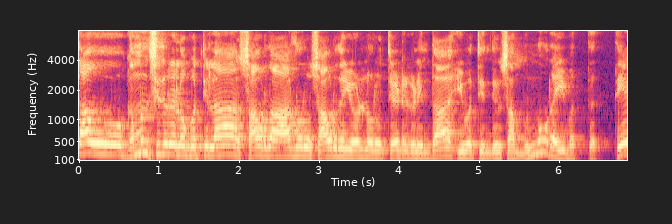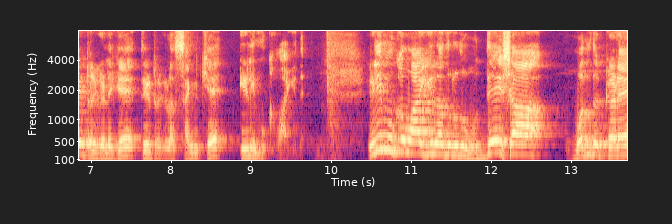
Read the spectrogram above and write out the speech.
ತಾವು ಗಮನಿಸಿದ್ರಲ್ಲೋ ಗೊತ್ತಿಲ್ಲ, ಸಾವಿರದ ಆರುನೂರು, ಸಾವಿರದ ಏಳ್ನೂರು ಥಿಯೇಟ್ರ್ಗಳಿಂದ ಇವತ್ತಿನ ದಿವಸ ಮುನ್ನೂರೈವತ್ತು ಥಿಯೇಟ್ರ್ಗಳಿಗೆ ಥಿಯೇಟ್ರ್ಗಳ ಸಂಖ್ಯೆ ಇಳಿಮುಖವಾಗಿದೆ. ಇಳಿಮುಖವಾಗಿರೋದ್ರದ್ದು ಉದ್ದೇಶ ಒಂದು ಕಡೆ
